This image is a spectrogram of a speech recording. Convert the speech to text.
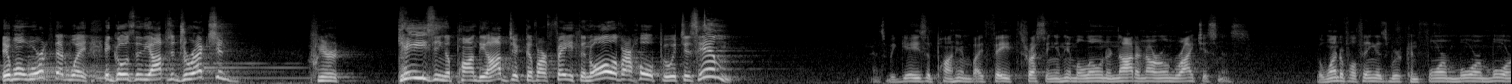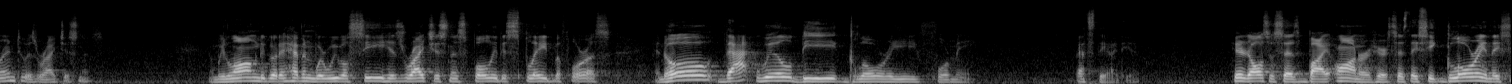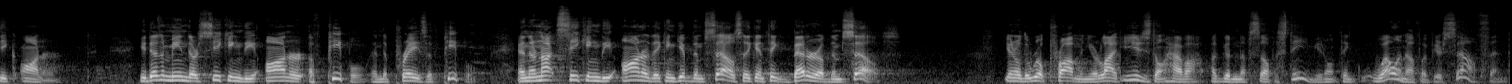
It won't work that way. It goes in the opposite direction. We're gazing upon the object of our faith and all of our hope, which is Him. We gaze upon Him by faith, trusting in Him alone and not in our own righteousness. The wonderful thing is we're conformed more and more into His righteousness. And we long to go to heaven where we will see His righteousness fully displayed before us. And oh, that will be glory for me. That's the idea. Here it also says by honor. Here it says they seek glory and they seek honor. It doesn't mean they're seeking the honor of people and the praise of people. And they're not seeking the honor they can give themselves so they can think better of themselves. You know, the real problem in your life, you just don't have a, a good enough self esteem. You don't think well enough of yourself. And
